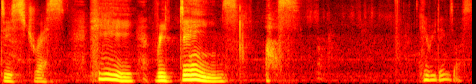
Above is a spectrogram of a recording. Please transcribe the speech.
distress. He redeems us. He redeems us.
